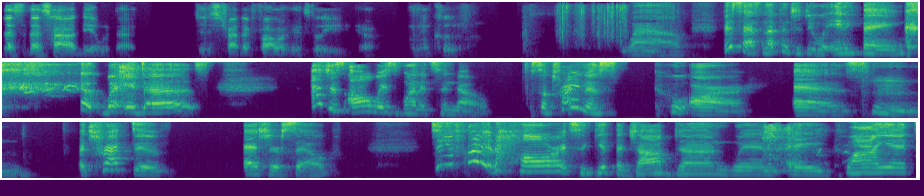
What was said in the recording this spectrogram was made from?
that's that's how I deal with that. Just try to follow his lead and include him. Wow. This has nothing to do with anything, but it does. I just always wanted to know. So trainers who are as hmm, attractive as yourself, do you find it hard to get the job done when a client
